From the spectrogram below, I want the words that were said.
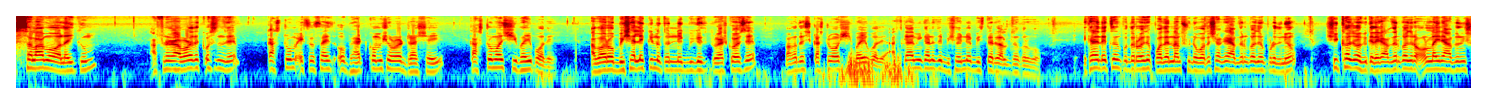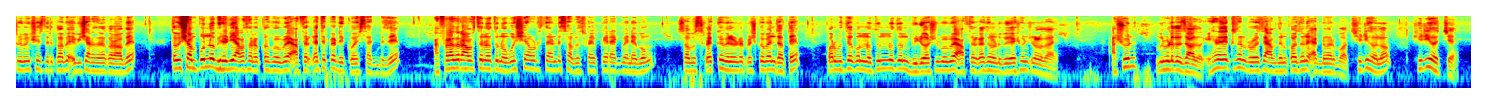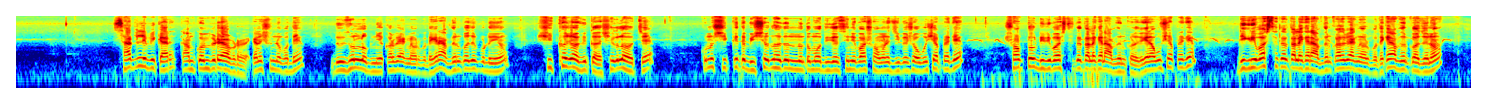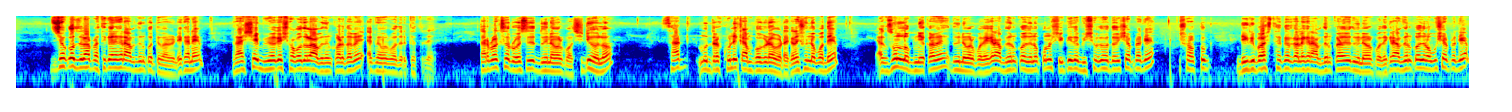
আসসালামু আলাইকুম। আপনারা আমরা দেখতে পাচ্ছেন যে কাস্টম এক্সারসাইজ ও ভ্যাট কমিশনার রাজশাহী কাস্টমার সিপাহী পদে। আবারও বিশাল একটি নতুন নিয়োগ বিজ্ঞপ্তি প্রকাশ করেছে বাংলাদেশ কাস্টমার সিপাহী পদে। আজকে আমি এখানে যে বিষয় নিয়ে বিস্তারিত আলোচনা করব, এখানে দেখছেন পদে রয়েছে পদের নাম শূন্য, পদের সংখ্যায় আবেদন করার জন্য প্রয়োজনীয় শিক্ষা যে অভিজ্ঞতা। এখানে আবেদন করার জন্য অনলাইনে আবেদন শ্রমিক শেষ তারিখ হবে এ বিষয়ে আলোচনা করা হবে। তবে সম্পূর্ণ ভিডিও নিয়ে আলোচনা করার পূর্বে আপনার কাছে একটা রিকোয়েস্ট থাকবে যে আপনারা যারা নতুন, অবশ্যই আমার চ্যানেলটি সাবস্ক্রাইব করে রাখবেন এবং সাবস্ক্রাইব করে বেলটা প্রেস করবেন যাতে পরবর্তী কোনো নতুন নতুন ভিডিও আসার পূর্বে আপনার কাছে নোটিফিকেশন চলে যায়। আসুন ভিডিওতে যাওয়া যাক। এখানে দেখছেন রয়েছে আবেদন করার জন্য এক নম্বর পথ। সেটি হলো, সেটি হচ্ছে সার্ট লিপিকার কাম কম্পিউটার অপারেটর এখানে শূন্য পদে দুইজন লোক নিয়ে করবে এক নম্বর পদে। এখানে আবেদন করার প্রয়োজনীয় শিক্ষা যে অভিজ্ঞতা। সেগুলো হচ্ছে, কোনো শিক্ষিত বিশ্ববিদ্যালয় হয়তো ন্যূনতম দ্বিতীয় শ্রেণি বা সমানের জিপিএস অবশ্যই আপনাকে শক্ত ডিগ্রি বয়স থাকতে তাহলে এখানে আবেদন করা যাবে। এখানে অবশ্যই আপনাকে ডিগ্রি বয়স থাকতে তাহলে এখানে আবেদন করা যাবে এক নম্বর পদে। এখানে আবেদন করার জন্য যে সকল জেলার প্রার্থীরা এখানে আবেদন করতে পারবেন। এখানে রাজশাহী বিভাগের সকল দল আবেদন করা যাবে এক নম্বর পদের ক্ষেত্রে। তারপর রয়েছে দুই নম্বর পদ। সেটি হলো ষাট মুদ্রা খুনি কাম কম্পিউটার বটে এখানে শূন্য পদে একজন লোক নিয়ে করবে দুই নম্বর পদে। এখানে আবেদন করার জন্য কোনো শিক্ষিত বিশ্ববিদ্যালয় হতে অবশ্যই আপনাকে? সংরক্ষক ডিগ্রি বয়স থাকতে হবে তাহলে এখানে আবেদন করা যাবে দুই নম্বর পদে। এখানে আবেদন করার জন্য অবশ্যই আপনাকে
